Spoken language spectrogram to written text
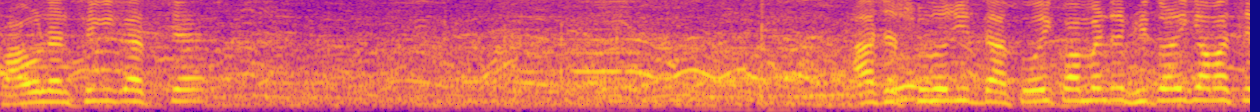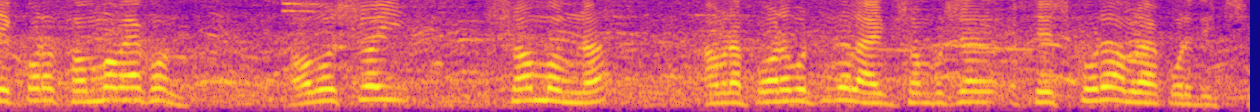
ফাউল অ্যান্ড ফ্রিকিক আসছে। আচ্ছা সুরজিৎ দাস, ওই কমেন্টের ভিতরে কি আমার চেক করা সম্ভব এখন? অবশ্যই সম্ভব না। আমরা পরবর্তীতে লাইভ সম্প্রচার শেষ করে আমরা করে দিচ্ছি।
